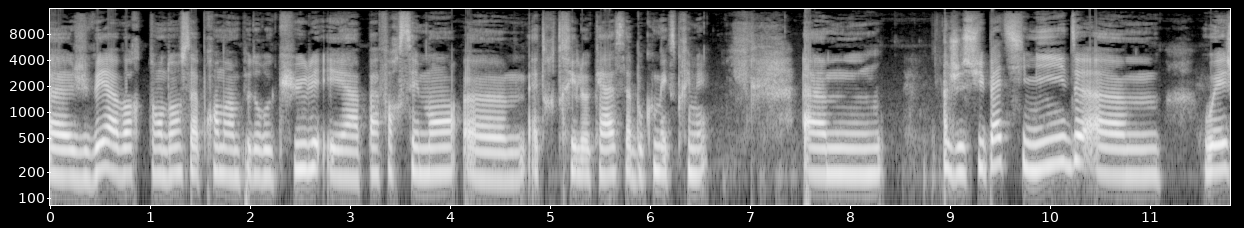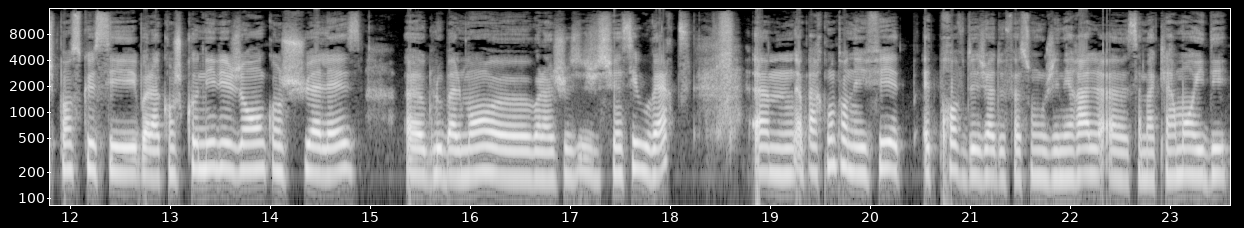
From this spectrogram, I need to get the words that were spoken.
euh, je vais avoir tendance à prendre un peu de recul et à pas forcément euh, être très loquace, à beaucoup m'exprimer. Euh, je suis pas timide. Euh, oui, je pense que c'est voilà quand je connais les gens, quand je suis à l'aise. Euh, globalement, euh, voilà, je, je, suis assez ouverte. Euh, par contre, en effet, être, être, prof déjà de façon générale, euh, ça m'a clairement aidé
